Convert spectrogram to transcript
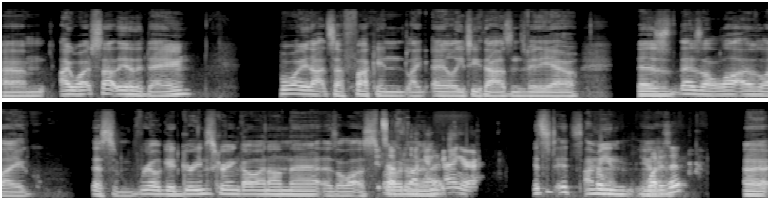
Um, I watched that the other day. Boy, that's a fucking like early two thousands video. There's there's a lot of like there's some real good green screen going on there. There's a lot of It's a fucking banger. It's it's I mean you what know, is it? Uh,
